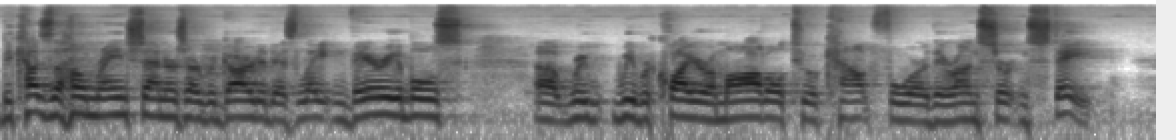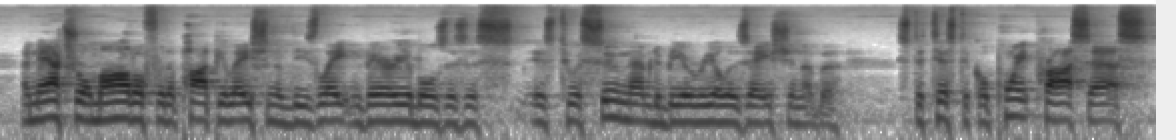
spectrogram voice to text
Because the home range centers are regarded as latent variables, uh, we, we require a model to account for their uncertain state. A natural model for the population of these latent variables is, is to assume them to be a realization of a statistical point process.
